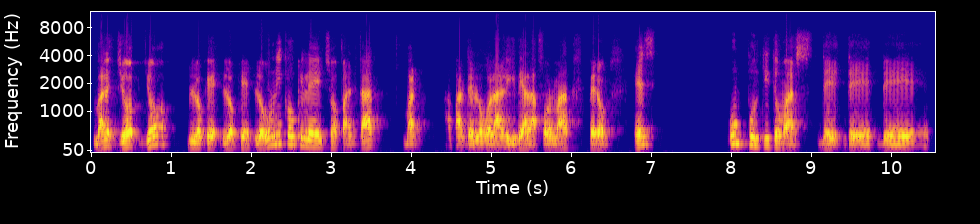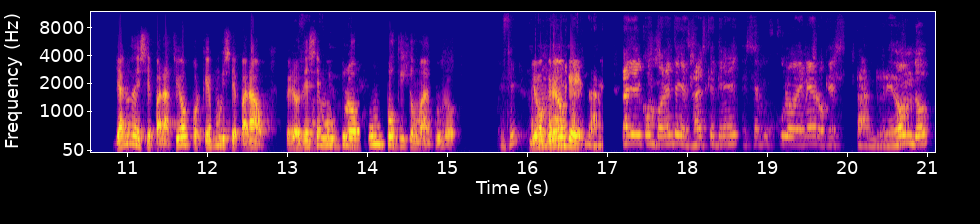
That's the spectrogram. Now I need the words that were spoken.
¿vale? Yo, yo lo que, lo que, lo único que le he hecho a faltar, bueno, aparte luego la línea, la forma, pero es un puntito más de, de, de ya no de separación, porque es muy separado, pero de ese músculo un poquito más duro. Yo creo que... Hay el componente que sabes que tiene ese músculo de negro que es tan redondo,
